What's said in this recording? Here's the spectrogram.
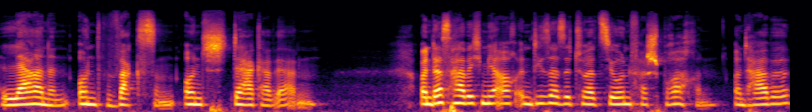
lernen und wachsen und stärker werden. Und das habe ich mir auch in dieser Situation versprochen und habe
